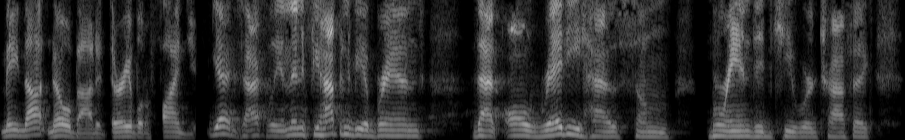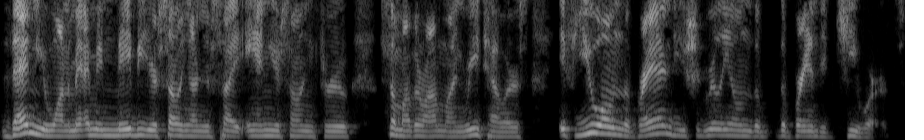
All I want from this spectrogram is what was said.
may not know about it they're able to find you. Yeah exactly. And then if you happen to be a brand that already has some branded keyword traffic then you want to make i mean maybe you're selling on your site and you're selling through some other online retailers. If you own the brand you should really own the, the branded keywords.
